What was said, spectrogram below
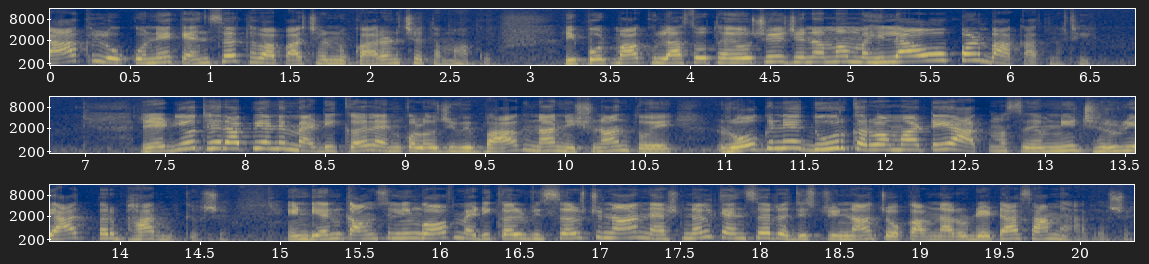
લાખ લોકોને કેન્સર થવા પાછળનું કારણ છે તમાકુ. રિપોર્ટમાં ખુલાસો થયો છે જેનામાં મહિલાઓ પણ બાકાત નથી. રેડિયોથેરાપી અને મેડિકલ એન્કોલોજી વિભાગના નિષ્ણાંતોએ રોગને દૂર કરવા માટે આત્મસંયમની જરૂરિયાત પર ભાર મૂક્યો છે. ઇન્ડિયન કાઉન્સિલિંગ ઓફ મેડિકલ રિસર્ચના નેશનલ કેન્સર રજિસ્ટ્રીના ચોંકાવનારો ડેટા સામે આવ્યો છે.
